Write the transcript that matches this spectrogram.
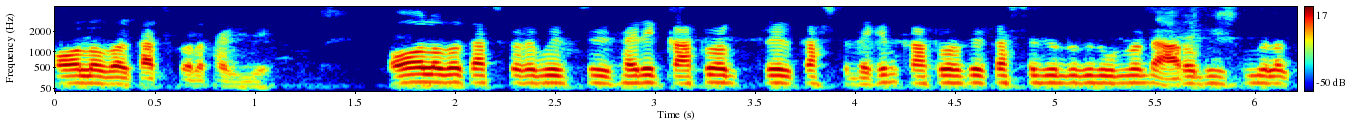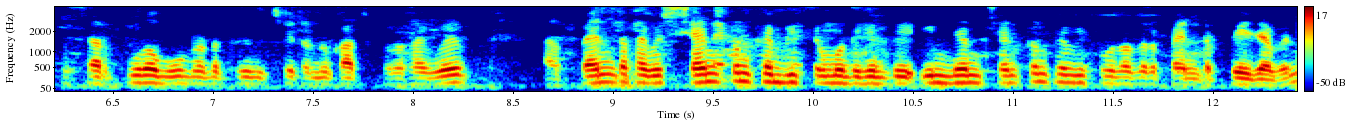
অল ওভার কাজ করা থাকবে। অল ওভার কাজ করা থাকবে সাইডে কাটওয়ার্কের কাজটা দেখেন। কাটওয়ার্কের কাজটার জন্য কিন্তু অন্যটা আরও বেশি সুন্দর লাগতেছে আর পুরো অন্যটাতে কিন্তু ছেটানো কাজ করা থাকবে। আর প্যান্টটা থাকবে শ্যান্টন ফেব্রিক্স এর মধ্যে কিন্তু ইন্ডিয়ান শ্যান্টন ফেব্রিক্স মধ্যে আপনারা প্যান্টটা পেয়ে যাবেন।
